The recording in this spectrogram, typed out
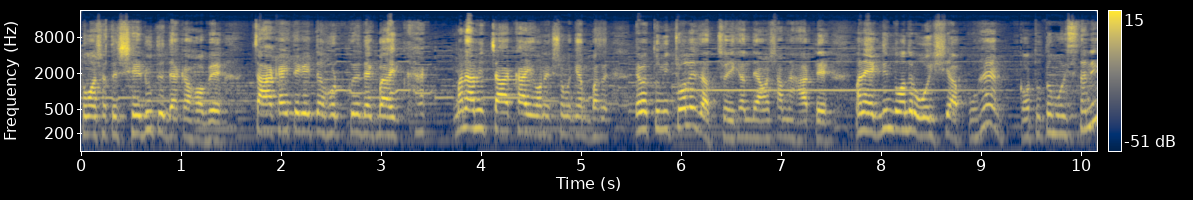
তোমার সাথে শেডুতে দেখা হবে, চা খাইতে খাইতে হট করে দেখবা মানে আমি চা খাই অনেক সময় ক্যাম্পাসে। এবার তুমি চলে যাচ্ছ এখান দিয়ে আমার সামনে হাঁটে। মানে একদিন তোমাদের ঐশী আপু হ্যাঁ? কততম জানি?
